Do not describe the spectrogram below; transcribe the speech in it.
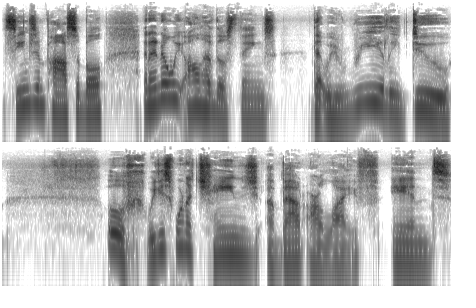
It seems impossible. And I know we all have those things that we really do. Oh, we just want to change about our life. And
